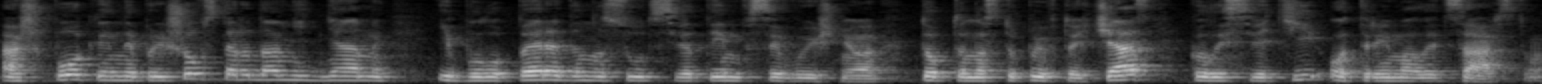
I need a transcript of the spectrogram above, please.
аж поки не прийшов стародавні днями і було передано суд святим Всевишнього, тобто наступив той час, коли святі отримали царство.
